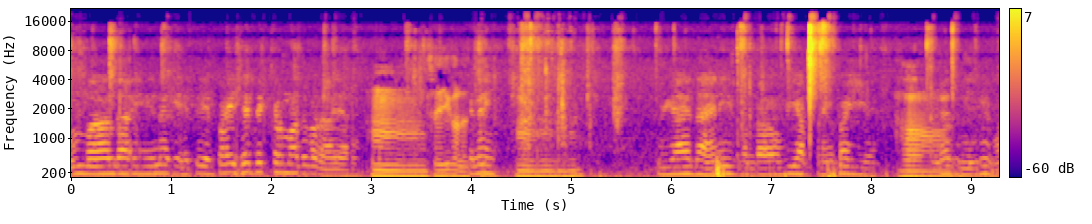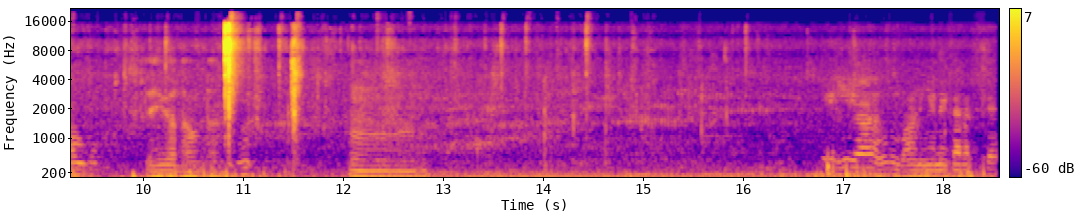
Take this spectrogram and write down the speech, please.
ਉਹ ਇਮਾਨਦਾਰੀ ਨਹੀਂ ਨਾ ਕਿਸੇ ਤੇ ਪੈਸੇ ਤੇ ਕਰਮਤ ਬੜਾ ਯਾਰ। ਹੂੰ ਸਹੀ ਗੱਲ ਕਿ ਹੈ ਨਹੀਂ? ਹੂੰ ਹੂੰ, ਹੂੰ। ਕੋਈ ਆਏ ਤਾਂ ਹੈ ਨਹੀਂ ਬੰਦਾ ਉਹ ਵੀ ਆਪਣੇ ਭਾਈ ਹੈ। ਹਾਂ। ਦੇ ਮੂਹਰੇ ਖਾਊਗਾ। ਸਹੀ ਗੱਲ ਆ ਤਾਂ ਹੂੰ। ਇਹ ਆ ਹੁਣ ਬਾਣੀਆਂ ਨੇ ਕਰ ਰੱਖਿਆ।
